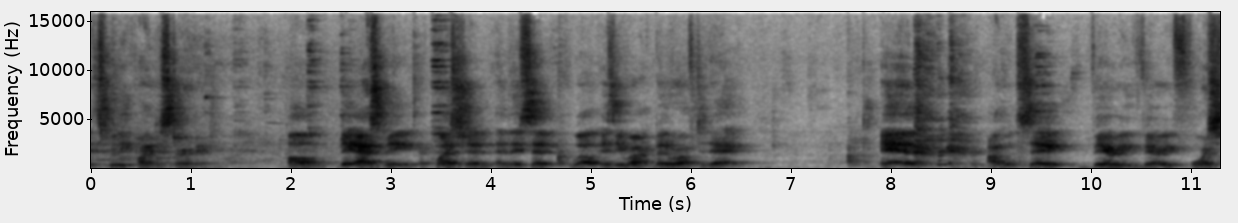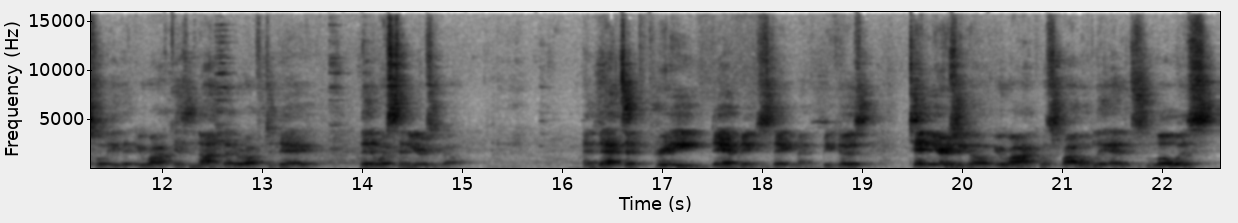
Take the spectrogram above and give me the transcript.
It's really quite disturbing. Um, they asked me a question and they said, well, is Iraq better off today? And I would say very, very forcefully that Iraq is not better off today than it was 10 years ago. And that's a pretty damning statement because 10 years ago, Iraq was probably at its lowest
